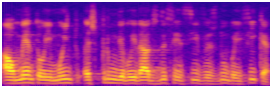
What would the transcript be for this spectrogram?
aumentam e muito as permeabilidades defensivas do Benfica?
